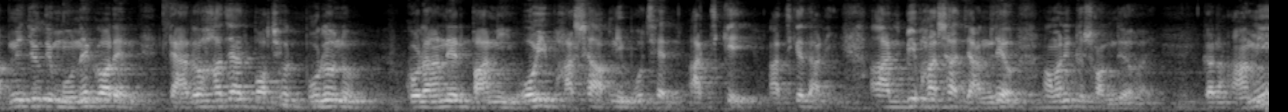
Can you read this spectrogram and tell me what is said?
আপনি যদি মনে করেন তেরো হাজার বছর পুরনো কোরআনের বাণী, ওই ভাষা আপনি বোঝেন আজকে আজকে দাঁড়িয়ে। আরবি ভাষা জানলেও আমার একটু সন্দেহ হয়। কারণ আমি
